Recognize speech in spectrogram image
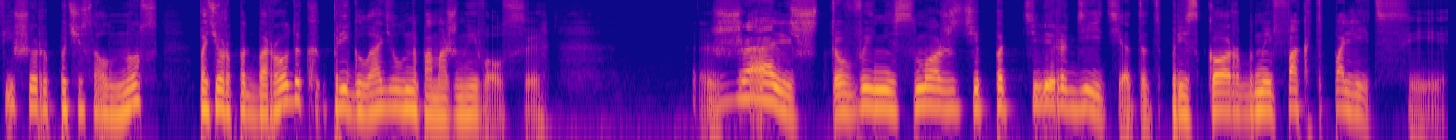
Фишер почесал нос, потер подбородок, пригладил напомаженные волосы. Жаль, что вы не сможете подтвердить этот прискорбный факт полиции.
